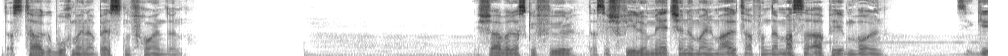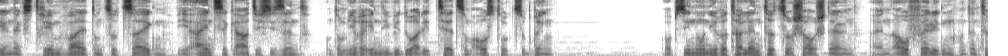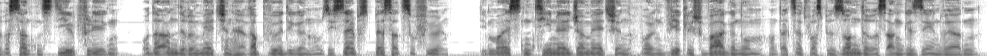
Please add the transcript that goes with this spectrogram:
Das Tagebuch meiner besten Freundin. Ich habe das Gefühl, dass sich viele Mädchen in meinem Alter von der Masse abheben wollen. Sie gehen extrem weit, um zu zeigen, wie einzigartig sie sind und um ihre Individualität zum Ausdruck zu bringen. Ob sie nun ihre Talente zur Schau stellen, einen auffälligen und interessanten Stil pflegen oder andere Mädchen herabwürdigen, um sich selbst besser zu fühlen. Die meisten Teenager-Mädchen wollen wirklich wahrgenommen und als etwas Besonderes angesehen werden.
